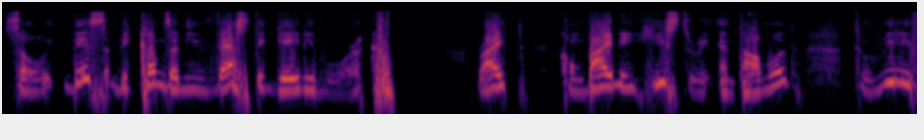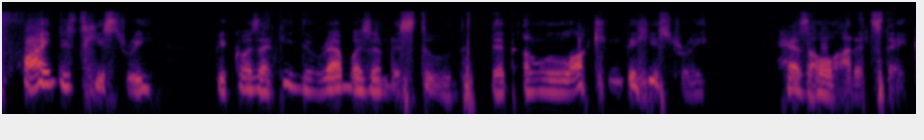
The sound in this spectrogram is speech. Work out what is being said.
So this becomes an investigative work, right? Combining history and Talmud to really find this history because I think the rabbis understood that unlocking the history has a lot at stake.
